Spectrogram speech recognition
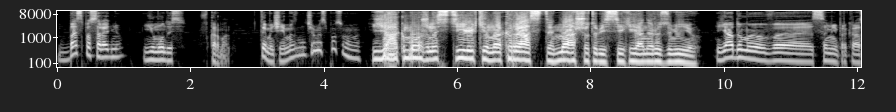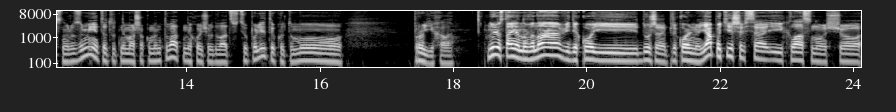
безпосередньо йому десь в кармани. Тими чи іншими способами. Як можна стільки накрасти? Нащо тобі стільки, я не розумію. Я думаю, ви самі прекрасно розумієте. Тут нема що коментувати, не хочу вдаватися в цю політику, тому проїхали. Ну і остання новина, від якої дуже прикольно я потішився, і класно, що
